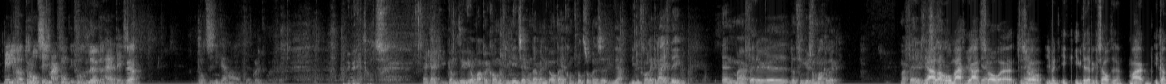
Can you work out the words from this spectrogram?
ik weet niet of het trots is, maar ik vond, ik vond het leuk dat hij dat deed. Ja. Trots is niet helemaal het uh, correcte woord. Op wie ben ik trots? Ja, kijk, ik kan natuurlijk heel makkelijk gewoon mijn vriendin zeggen, want daar ben ik altijd gewoon trots op. En ze, ja, die doet gewoon lekker de eigen ding. En, maar verder, eh, dat vind ik weer zo makkelijk. Maar verder is Ja, waarom eigenlijk? Ja, het is Ja. wel, eh, het is Ja. wel, je bent, ik, ik, dat heb ik hetzelfde. Maar ik kan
